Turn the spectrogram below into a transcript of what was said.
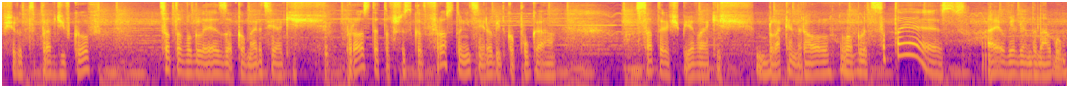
wśród prawdziwków co to w ogóle jest za komercja, jakieś proste to wszystko, prosto nic nie robi, tylko puka. Satyr śpiewa jakiś black and roll, w ogóle co to jest? A ja uwielbiam ten album,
